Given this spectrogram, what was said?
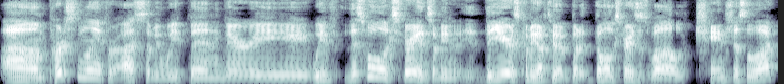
Um, personally, for us, I mean, we've been very we've this whole experience. I mean, the year is coming up to it, but the whole experience as well changed us a lot.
